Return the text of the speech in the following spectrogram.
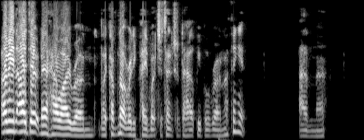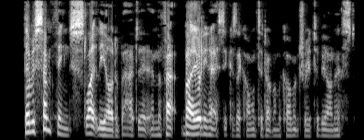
I mean, I don't know how I run. Like, I've not really paid much attention to how people run. I think it. I don't know. There was something slightly odd about it, and the fact. But I only noticed it because I commented on the commentary, to be honest.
